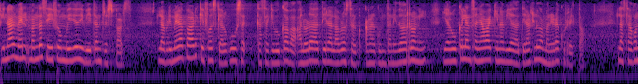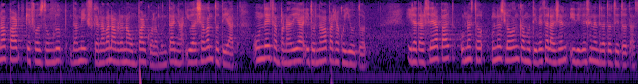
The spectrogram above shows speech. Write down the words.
Finalment vam decidir fer un vídeo dividit en tres parts. La primera part, que fos que algú que s'equivocava a l'hora de tirar la brossa en el contenidor erroni i algú que li ensenyava quin havia de tirar-lo de manera correcta. La segona part que fos d'un grup d'amics que anaven a berenar a un parc o a la muntanya i ho deixaven tot tirat. Un d'ells s'empenadia i tornava per recollir-ho tot. I la tercera part, un, eslògan que motivés a la gent i diguessin entre tots i totes.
